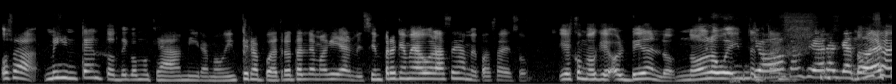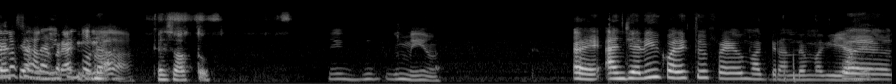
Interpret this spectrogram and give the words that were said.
o sea, mis intentos de como que, ah, mira, me voy a inspirar, voy a tratar de maquillarme. Siempre que me hago la ceja me pasa eso. Y es como que, olvídenlo, no lo voy a Yo intentar. considero que no todo me es cuestión de no intento práctica. nada. Exacto. Dios mío. Eh, Angeli, ¿cuál es tu fail más grande en maquillaje?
